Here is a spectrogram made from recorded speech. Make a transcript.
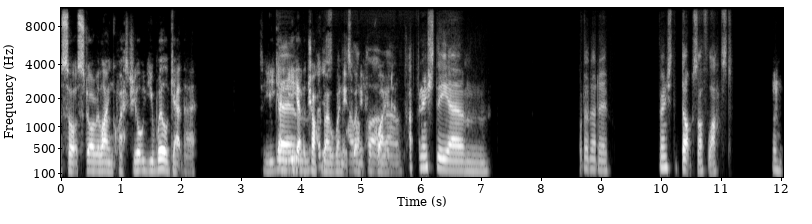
sort of storyline quest. You'll you will get there. So you get you get the Um, I chocobo when it's when it's required. around. I finished the um. What did I do? Finished the docks off last. Mhm.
